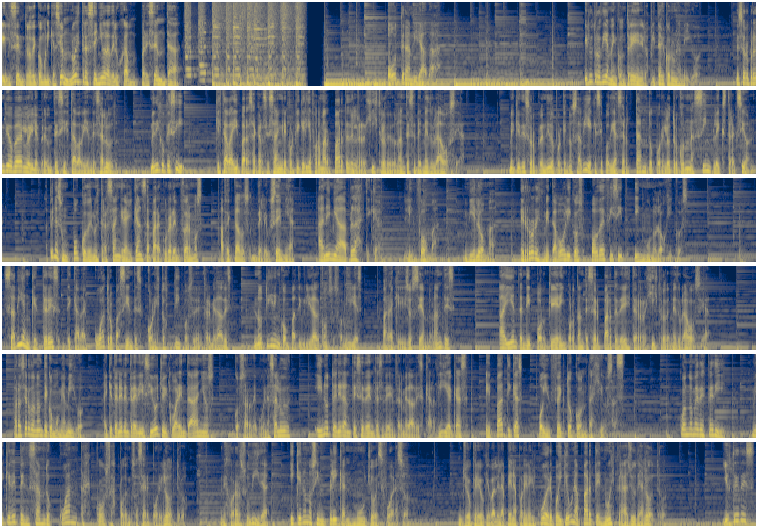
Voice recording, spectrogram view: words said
El Centro de Comunicación Nuestra Señora de Luján presenta Otra mirada. El otro día me encontré en el hospital con un amigo. Me sorprendió verlo y le pregunté si estaba bien de salud. Me dijo que sí, que estaba ahí para sacarse sangre porque quería formar parte del registro de donantes de médula ósea. Me quedé sorprendido porque no sabía que se podía hacer tanto por el otro con una simple extracción. Apenas un poco de nuestra sangre alcanza para curar enfermos afectados de leucemia, anemia aplástica, linfoma, mieloma, errores metabólicos o déficit inmunológicos. ¿Sabían que tres de cada cuatro pacientes con estos tipos de enfermedades no tienen compatibilidad con sus familias para que ellos sean donantes? Ahí entendí por qué era importante ser parte de este registro de médula ósea. Para ser donante como mi amigo, hay que tener entre 18 y 40 años, gozar de buena salud y no tener antecedentes de enfermedades cardíacas, hepáticas o infectocontagiosas. Cuando me despedí, me quedé pensando cuántas cosas podemos hacer por el otro, mejorar su vida y que no nos implican mucho esfuerzo. Yo creo que vale la pena poner el cuerpo y que una parte nuestra ayude al otro. ¿Y ustedes?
